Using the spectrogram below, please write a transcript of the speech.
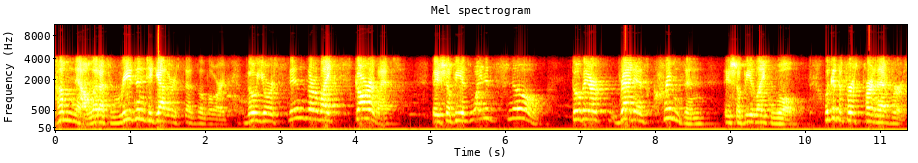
Come now, let us reason together, says the Lord. Though your sins are like scarlet, they shall be as white as snow. Though they are red as crimson, they shall be like wool. Look at the first part of that verse.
